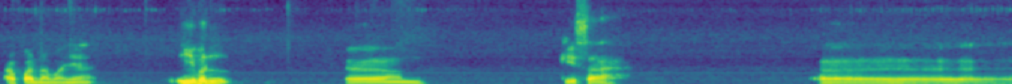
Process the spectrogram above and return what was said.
apa namanya even em, kisah eh,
